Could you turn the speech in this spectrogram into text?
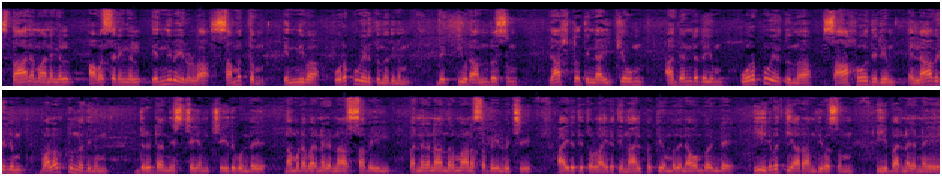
സ്ഥാനമാനങ്ങൾ അവസരങ്ങൾ എന്നിവയിലുള്ള സമത്വം എന്നിവ ഉറപ്പുവരുത്തുന്നതിനും വ്യക്തിയുടെ അന്തസ്സും രാഷ്ട്രത്തിന്റെ ഐക്യവും അഖണ്ഡതയും ഉറപ്പുവരുത്തുന്ന സാഹോദര്യം എല്ലാവരിലും വളർത്തുന്നതിനും ദൃഢനിശ്ചയം ചെയ്തുകൊണ്ട് നമ്മുടെ ഭരണഘടനാ സഭയിൽ ഭരണഘടനാ നിർമ്മാണ സഭയിൽ വെച്ച് ആയിരത്തി തൊള്ളായിരത്തി നാൽപ്പത്തി ഒമ്പത് നവംബറിന്റെ ഈ ഇരുപത്തിയാറാം ദിവസം ഈ ഭരണഘടനയെ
